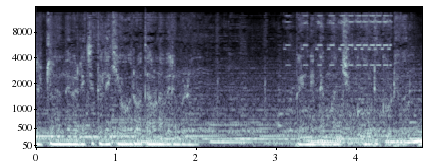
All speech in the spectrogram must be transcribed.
ഇരുട്ടിൽ നിന്ന് വെളിച്ചത്തിലേക്ക് ഓരോ തവണ വരുമ്പോഴും പെണ്ണിന്റെ മഞ്ചു കൂടിക്കൂടി വന്നു.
